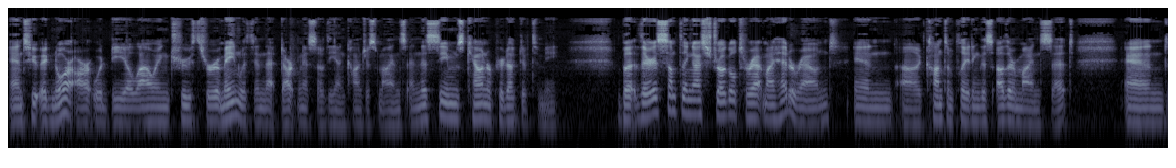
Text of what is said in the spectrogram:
And to ignore art would be allowing truth to remain within that darkness of the unconscious minds, and this seems counterproductive to me. But there is something I struggle to wrap my head around in uh, contemplating this other mindset and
